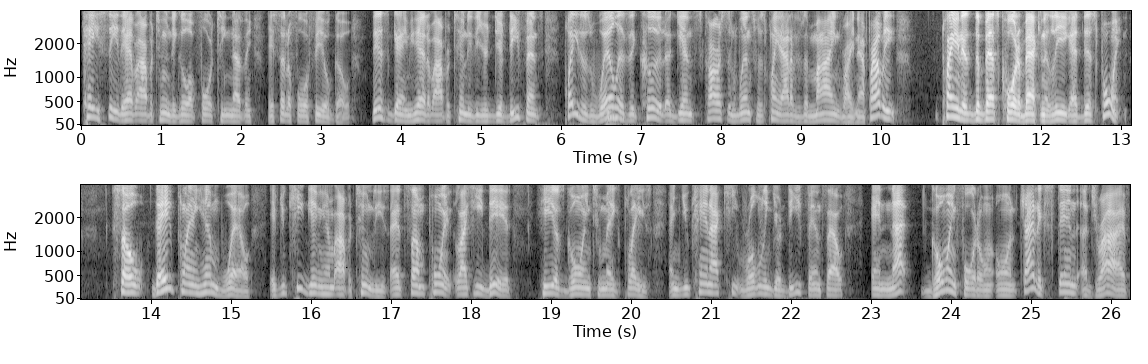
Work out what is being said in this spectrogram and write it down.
KC, they have an opportunity to go up 14 nothing. They settle for a field goal. This game, you had an opportunity. Your, your defense plays as well as it could against Carson Wentz, who's playing out of his mind right now. Probably playing as the best quarterback in the league at this point. So they playing him well. If you keep giving him opportunities, at some point, like he did, he is going to make plays. And you cannot keep rolling your defense out and not going for it on, on try to extend a drive,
